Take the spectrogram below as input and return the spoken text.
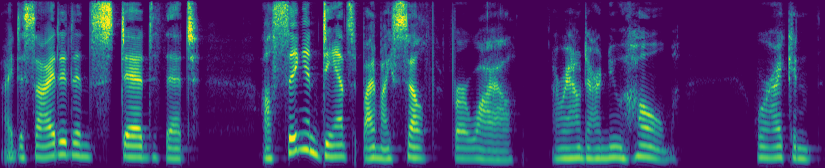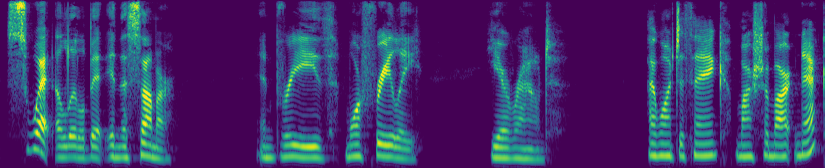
I decided instead that I'll sing and dance by myself for a while around our new home, where I can sweat a little bit in the summer and breathe more freely year round. I want to thank Marcia Martinek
